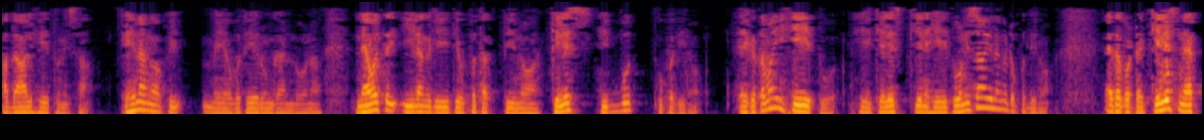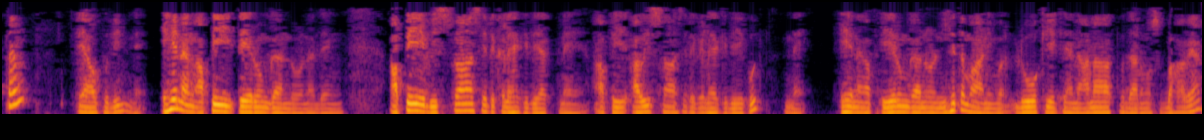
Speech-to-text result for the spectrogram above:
අදාළ හේතු නිසා. එහෙනම් අපි මේ ඔබ තේරුම් ගන්න ඕන නැවත ඊළඟ ජීවිතේ උපතක් තියෙනවා කෙලස් තිබ්බොත් උපදිනවා ඒක තමයි හේතුව මේ කෙලස් කියන හේතුව නිසා ඊළඟට උපදිනවා එතකොට කෙලස් නැත්තම් එයා උපදින්නේ නැහැ. එහෙනම් අපි තේරුම් ගන්න ඕන දැන් අපේ විශ්වාසයට කළ හැකි දෙයක් නැහැ. අපේ අවිශ්වාසයට කළ හැකි දෙයක්වත් නැහැ. එහෙනම් අපි තේරුම් ගන්න ඕන නිහතමානීව ලෝකය කියන්නේ අනාත්ම ධර්ම ස්වභාවයක්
